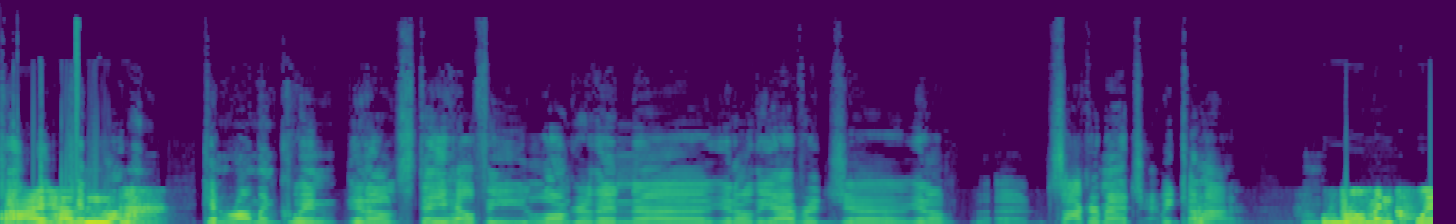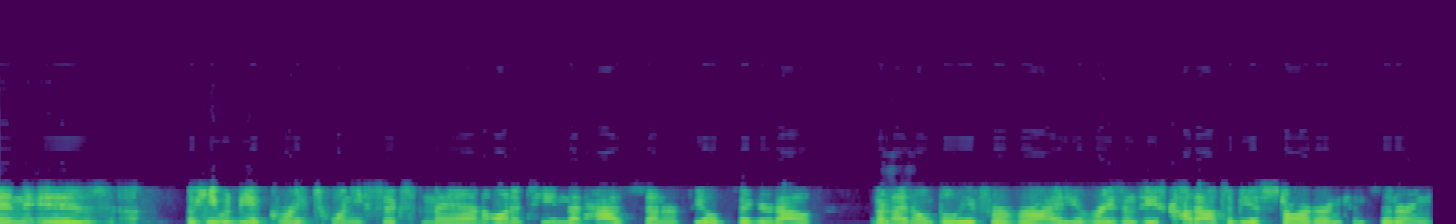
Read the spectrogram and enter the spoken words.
I have can n- Roman, can Roman Quinn, you know, stay healthy longer than uh, you know the average, uh, you know, uh, soccer match? I mean, come on. Roman Quinn is uh, he would be a great 26th man on a team that has center field figured out. But I don't believe for a variety of reasons he's cut out to be a starter and considering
